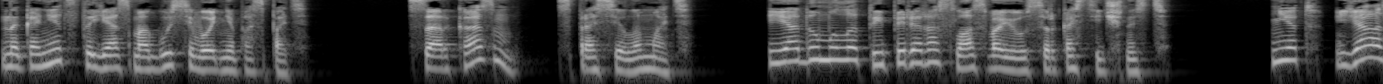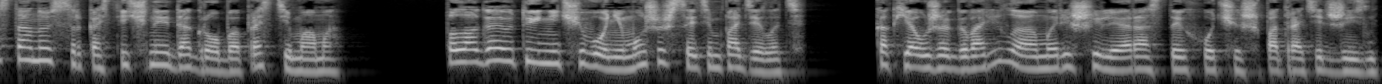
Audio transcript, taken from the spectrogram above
Наконец-то я смогу сегодня поспать». «Сарказм?» — спросила мать. Я думала, ты переросла свою саркастичность. Нет, я останусь саркастичной до гроба, прости, мама. Полагаю, ты ничего не можешь с этим поделать. Как я уже говорила, мы решили, раз ты хочешь потратить жизнь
